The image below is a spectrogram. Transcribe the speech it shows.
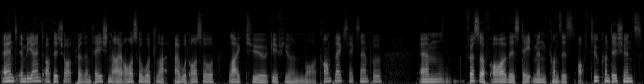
And in the end of this short presentation, I also would like I would also like to give you a more complex example. Um, first of all, this statement consists of two conditions.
